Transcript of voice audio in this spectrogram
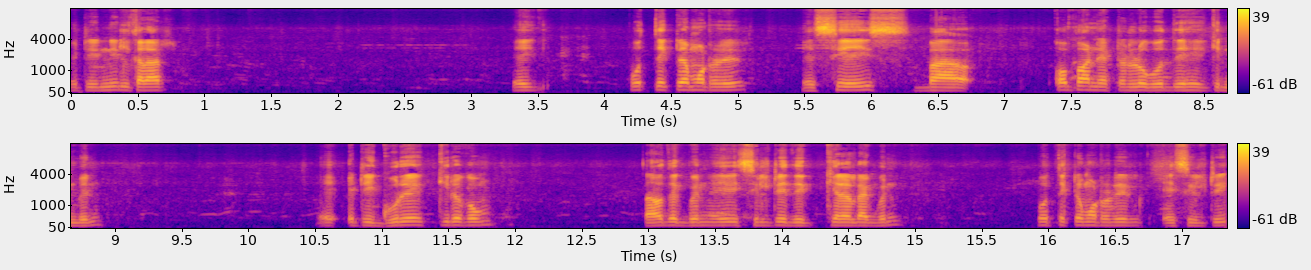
এটি নীল কালার। এই প্রত্যেকটা মোটরের সেইস বা কোম্পানির একটা লোগো দেখে কিনবেন। এটি ঘুরে কীরকম, তাও দেখবেন, এই সিলটি খেয়াল রাখবেন। প্রত্যেকটা মোটরের এই সিলটি।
